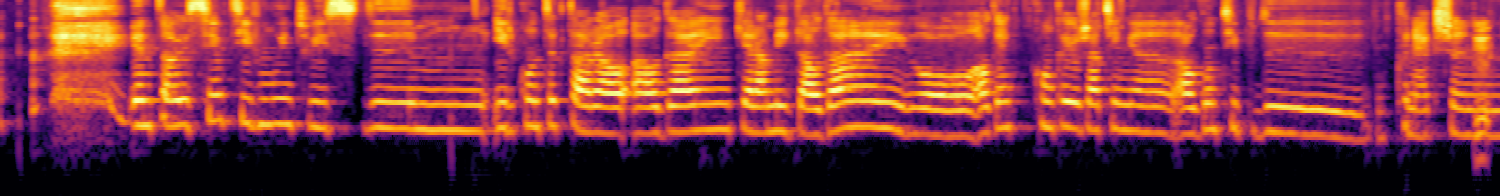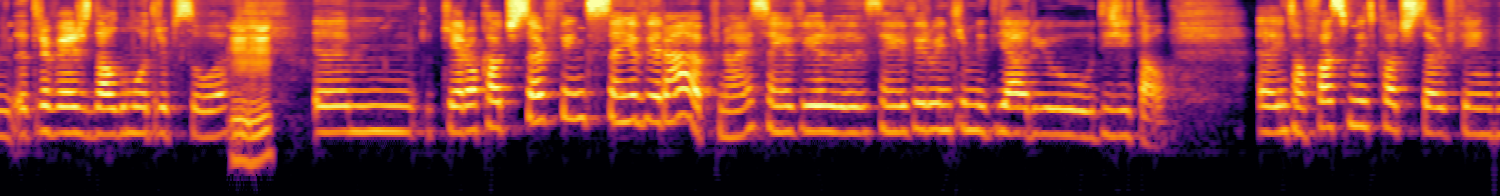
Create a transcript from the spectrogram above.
então eu sempre tive muito isso de hum, ir contactar alguém que era amigo de alguém ou alguém com quem eu já tinha algum tipo de connection hum. através de alguma outra pessoa. Uhum. Um, que era o couchsurfing sem haver a app, não é? Sem haver, sem haver o intermediário digital. Uh, então faço muito couchsurfing.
